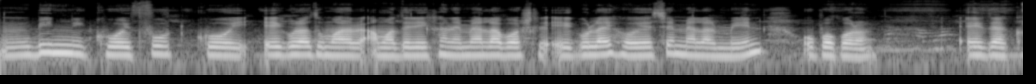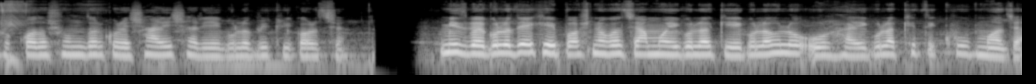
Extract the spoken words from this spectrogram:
বিন্নি খই, ফুট খই, এগুলো তোমার আমাদের এখানে মেলা বসলে এগুলাই হয়েছে মেলার মেন উপকরণ। এই দেখো, কত সুন্দর করে সারি সারি এগুলো বিক্রি করছে। মিসবা এগুলো দেখেই প্রশ্ন করছে, আম্মু, এগুলো কি? এগুলো হলো উড়হা, এগুলো খেতে খুব মজা।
